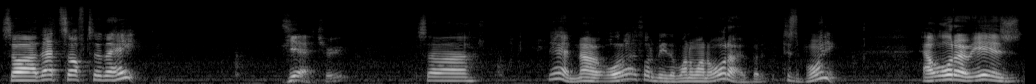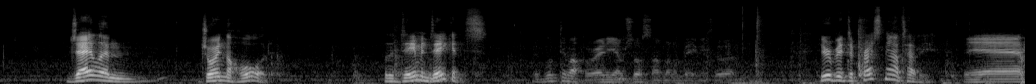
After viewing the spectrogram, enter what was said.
So uh, that's off to the Heat. Yeah, true. So, uh, yeah, no auto. I thought it'd be the 101 auto, but disappointing. Our auto is Jalen join the Horde for the Demon Deacons. We've looked him up already. I'm sure someone will beat me to it. You're a bit depressed now, Tabby. Yeah.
